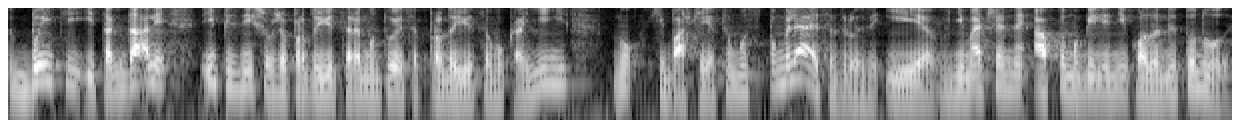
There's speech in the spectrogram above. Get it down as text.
Биті і так далі. І пізніше вже продаються, ремонтуються, продаються в Україні. Ну хіба що я в чомусь помиляюся, друзі? І в Німеччині автомобілі ніколи не тонули.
